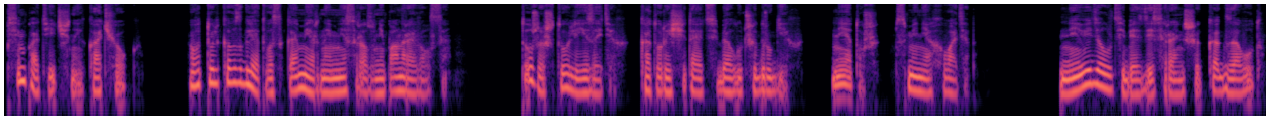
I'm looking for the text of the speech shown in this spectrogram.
симпатичный, качок. Вот только взгляд высокомерный мне сразу не понравился. Тоже, что ли, из этих, которые считают себя лучше других? Нет уж, с меня хватит. «Не видел тебя здесь раньше, как зовут?»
